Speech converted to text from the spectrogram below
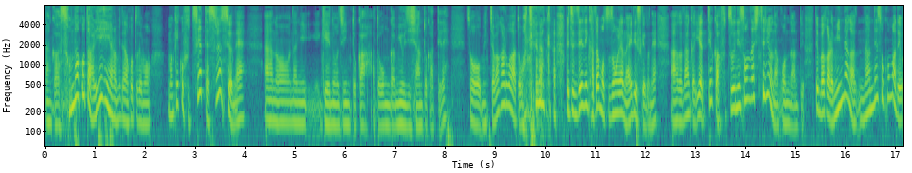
なんか、そんなことありえへんやろみたいなことでも、まあ、結構普通やったりするんですよね。あの、何、芸能人とか、あと音楽、ミュージシャンとかってね。そう、めっちゃわかるわと思って、なんか、別に全然肩持つつもりはないですけどね。あの、なんか、いや、っていうか、普通に存在してるような、こんなんって。でも、だからみんながなんでそこまで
